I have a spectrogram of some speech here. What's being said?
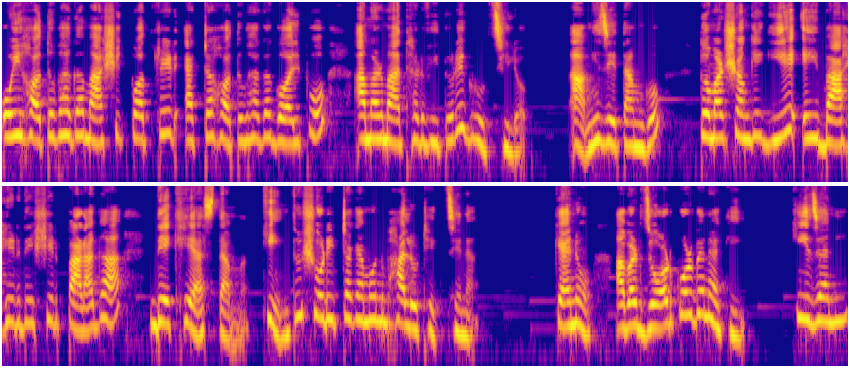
ওই হতভাগা মাসিক পত্রের একটা হতভাগা গল্প আমার মাথার ভিতরে ঘুরছিল। আমি যেতাম গো, তোমার সঙ্গে গিয়ে এই বাহির দেশের পাড়াগা দেখে আসতাম, কিন্তু শরীরটা কেমন ভালো ঠেকছে না। কেন, আবার জ্বর করবে নাকি? কি জানি?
